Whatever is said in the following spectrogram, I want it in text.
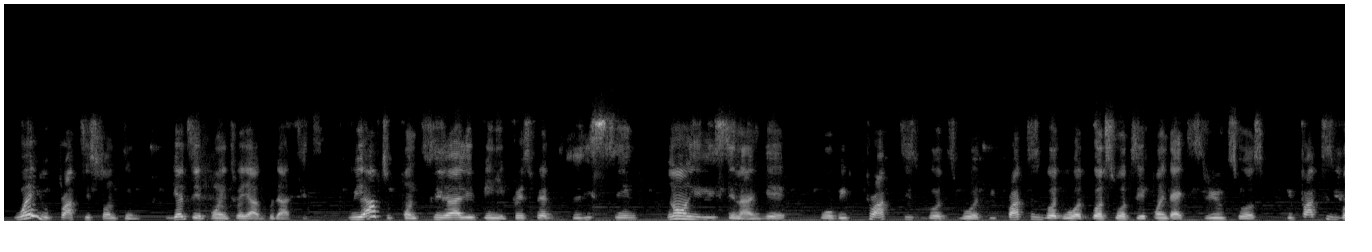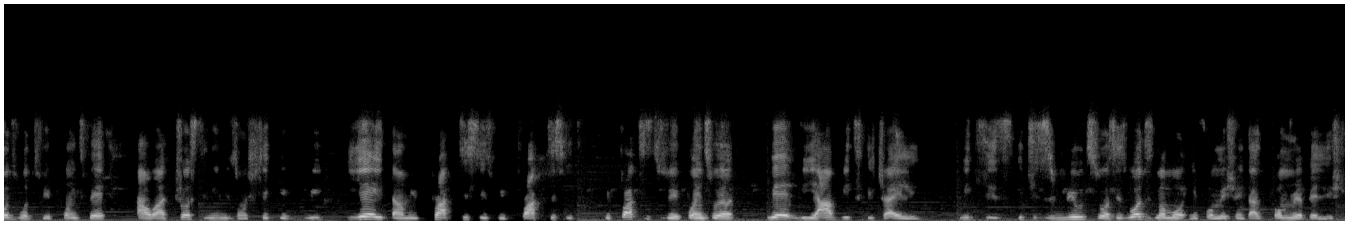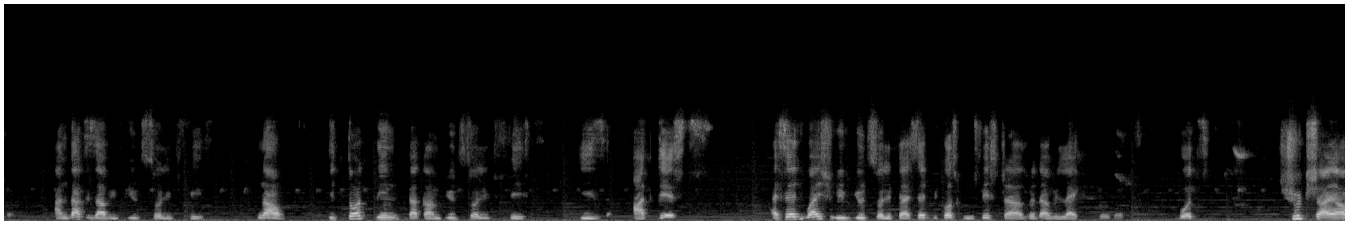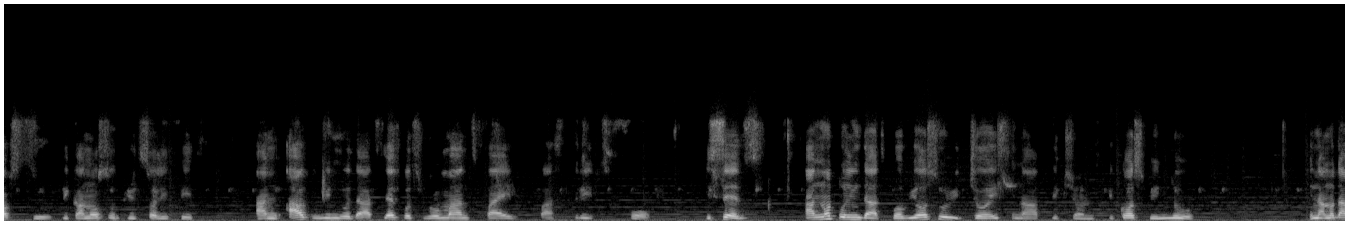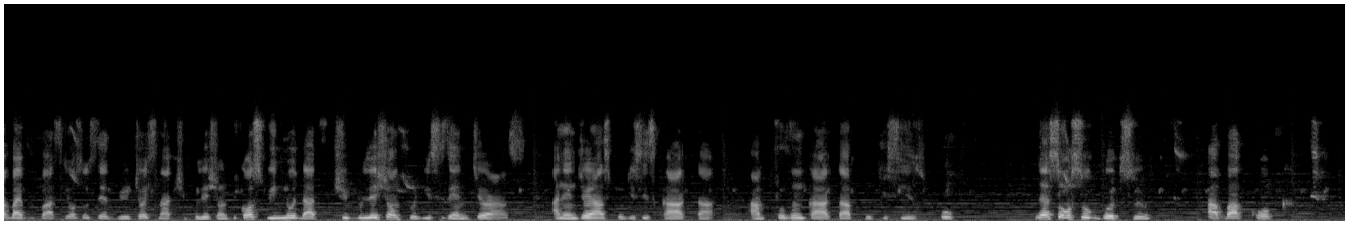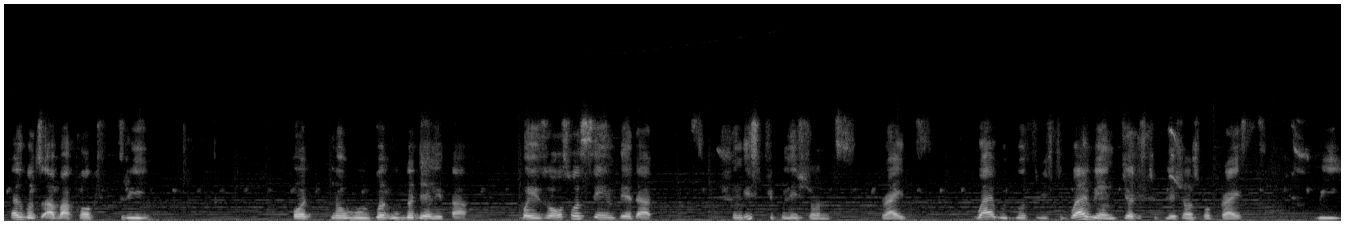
When you practice something, you get to a point where you are good at it. We have to continually be in a place where we listen, not only listen and hear, but we practice God's word. We practice God's word, God's word to a point that it's real to us. We practice God's word to a point where our trust in Him is unshakable. We hear it and we practice it. We practice it. We practice it to a point where where we have it literally. It is it is real. It's what is not more information. It has become revelation. And that is how we build solid faith. Now, the third thing that can build solid faith is our tests. I said, why should we build solid faith? I said, because we face trials whether we like it or not. But through trials too, we can also build solid faith. And how do we know that? Let's go to Romans 5, verse 3 to 4. It says, and not only that, but we also rejoice in our afflictions because we know in another Bible verse, he also says, We rejoice in our tribulations because we know that tribulation produces endurance, and endurance produces character, and proven character produces hope. Let's also go to Habakkuk. Let's go to Habakkuk 3. Or no, we'll go, we'll go there later. But he's also saying there that in these tribulations, right, why we go through this, why we endure these tribulations for Christ, we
